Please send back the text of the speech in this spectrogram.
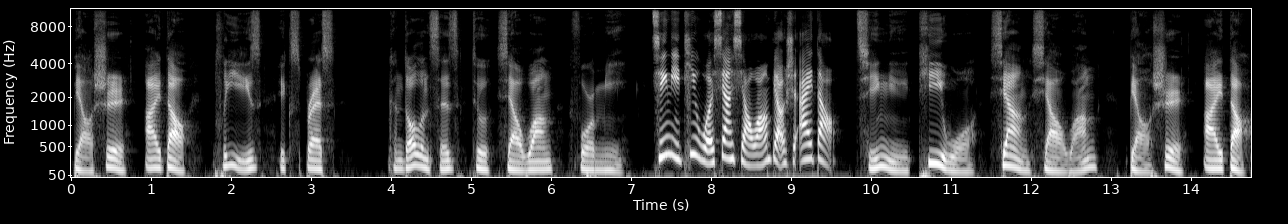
表示哀悼。Please express condolences to 小王 for me。请你替我向小王表示哀悼。请你替我向小王表示哀悼。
